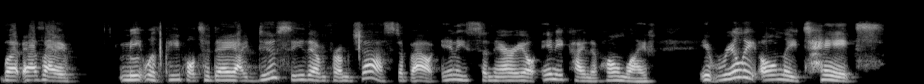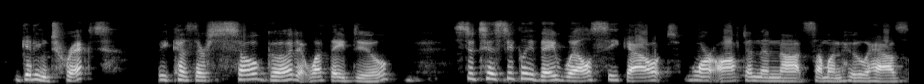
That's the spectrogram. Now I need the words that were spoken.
But as I meet with people today, I do see them from just about any scenario, any kind of home life. It really only takes getting tricked because they're so good at what they do. Statistically, they will seek out more often than not someone who has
